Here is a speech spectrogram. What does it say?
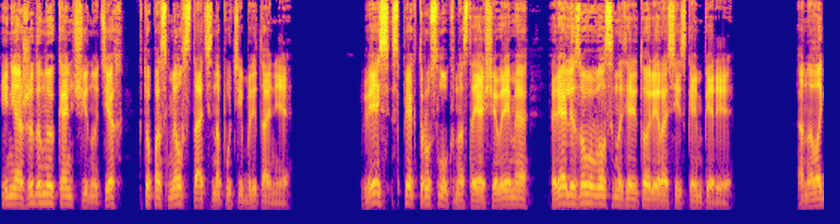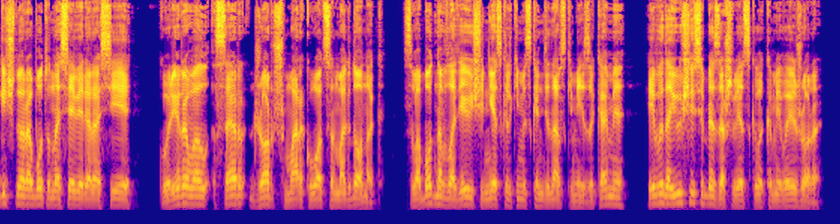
и неожиданную кончину тех, кто посмел встать на пути Британии. Весь спектр услуг в настоящее время реализовывался на территории Российской империи. Аналогичную работу на севере России курировал сэр Джордж Марк Уотсон Макдонок, свободно владеющий несколькими скандинавскими языками и выдающий себя за шведского камевояжера.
